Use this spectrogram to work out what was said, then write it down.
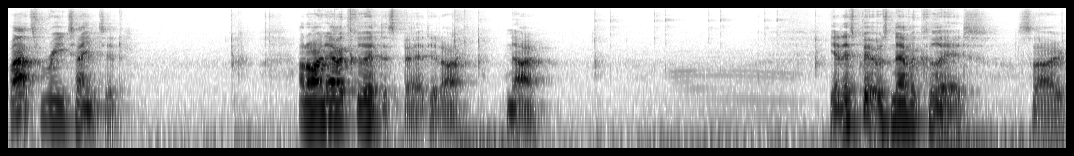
That's retainted. Oh no, I never cleared this bit, did I? No. Yeah, this bit was never cleared, so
